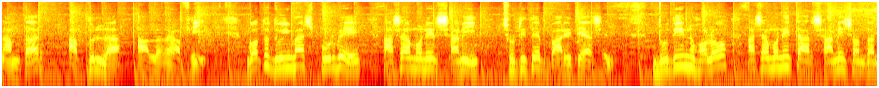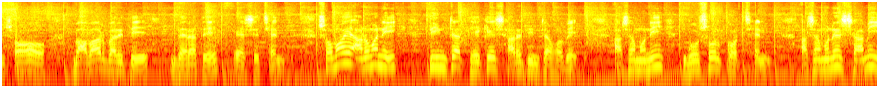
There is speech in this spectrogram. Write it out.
নাম তার আবদুল্লাহ আল রাফি গত দুই মাস পূর্বে আশামণির স্বামী ছুটিতে বাড়িতে আসেন। দুদিন হলো আশামণি তার স্বামী, সন্তান সহ বাবার বাড়িতে বেড়াতে এসেছেন। সময় আনুমানিক তিনটা থেকে সাড়ে তিনটা হবে। আশামণি গোসল করছেন। আশামণির স্বামী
